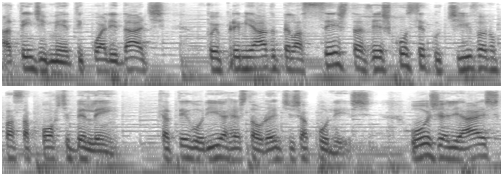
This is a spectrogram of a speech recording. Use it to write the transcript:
atendimento e qualidade, foi premiado pela sexta vez consecutiva no Passaporte Belém, categoria restaurante japonês. Hoje, aliás,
